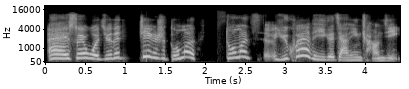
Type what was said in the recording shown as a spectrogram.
哎，所以我觉得这个是多么多么愉快的一个家庭场景。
